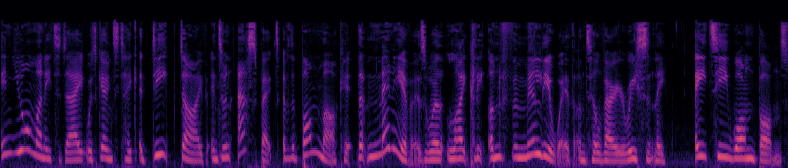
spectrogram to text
In Your Money today, we're going to take a deep dive into an aspect of the bond market that many of us were likely unfamiliar with until very recently AT1 bonds.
